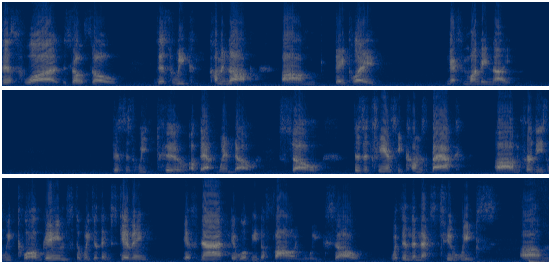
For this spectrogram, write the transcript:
this was so so this week coming up, um, they play next Monday night. This is week two of that window. So there's a chance he comes back um, for these week 12 games, the week of Thanksgiving. If not, it will be the following week. So within the next two weeks, um,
